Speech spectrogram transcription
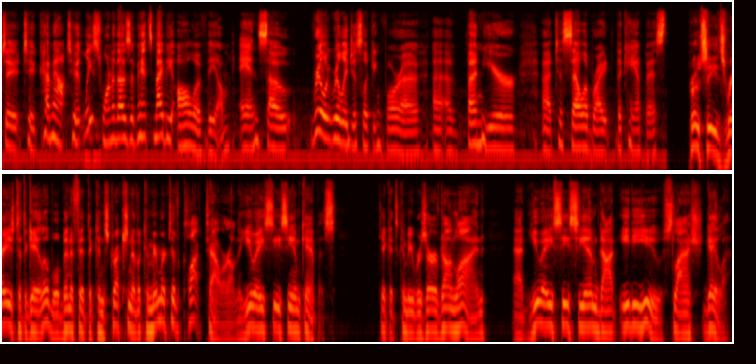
to, to come out to at least one of those events, maybe all of them. And so, really, really just looking for a, a, a fun year uh, to celebrate the campus. Proceeds raised at the gala will benefit the construction of a commemorative clock tower on the UACCM campus. Tickets can be reserved online at uaccm.edu/gala.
